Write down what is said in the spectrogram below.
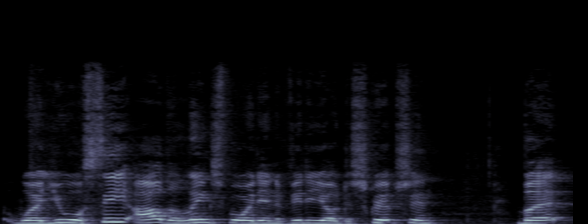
where you will see all the links for it in the video description. But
